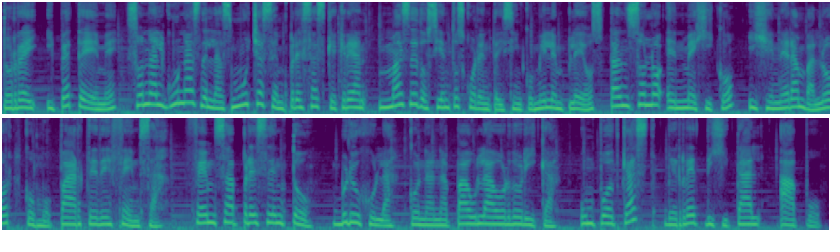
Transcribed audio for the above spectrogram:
Torrey y PTM son algunas de las muchas empresas que crean más de 245 mil empleos tan solo en México y generan valor como parte de FEMSA. FEMSA presentó Brújula con Ana Paula Ordorica, un podcast de Red Digital APO.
